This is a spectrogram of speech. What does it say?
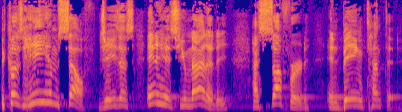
Because he himself, Jesus, in his humanity, has suffered in being tempted.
